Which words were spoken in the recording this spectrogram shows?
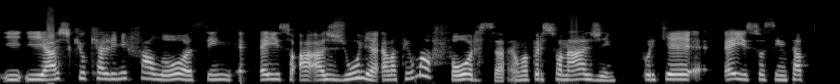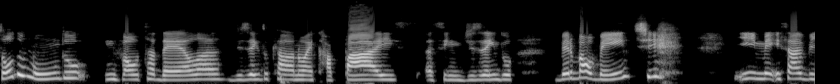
E, e, acho que o que a Aline falou, assim, é isso. A, a Júlia, ela tem uma força, é uma personagem porque é isso, assim, tá todo mundo em volta dela dizendo que ela não é capaz, assim, dizendo verbalmente e, sabe,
